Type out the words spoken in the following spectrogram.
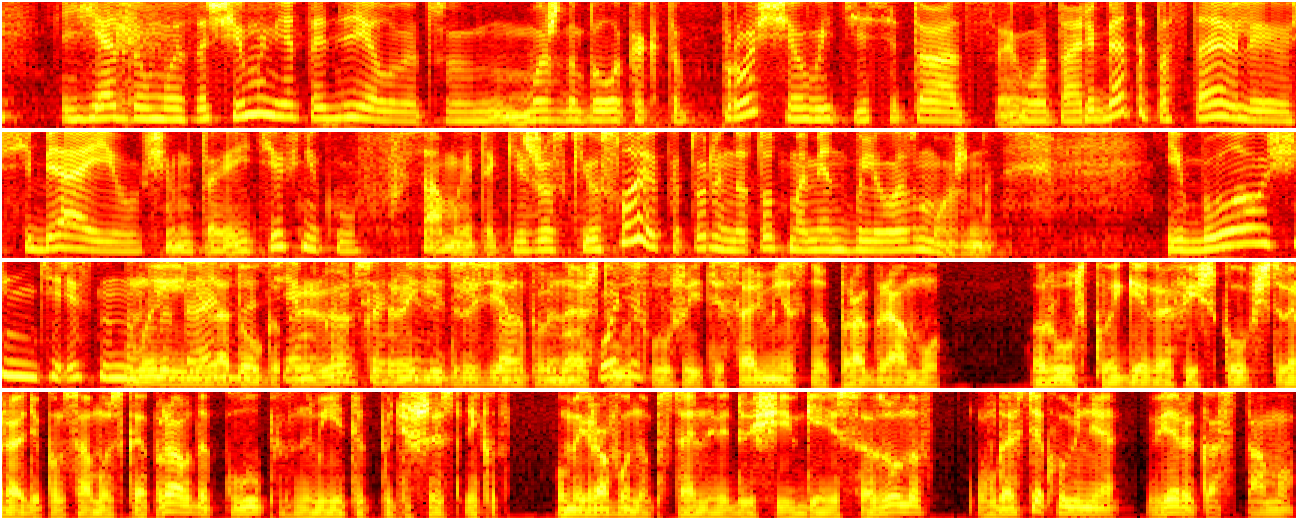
Я думаю, зачем они это делают? Можно было как-то проще выйти из ситуации. Вот. А ребята поставили себя и, в общем-то, и технику в самые такие жесткие условия, которые на тот момент были возможны. И было очень интересно наблюдать Мы ненадолго за тем, как дорогие друзья. Напоминаю, выходят. что вы слушаете совместную программу Русского географического общества и радио «Комсомольская правда» клуб знаменитых путешественников. У микрофона постоянно ведущий Евгений Сазонов. В гостях у меня Вера Костамо,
